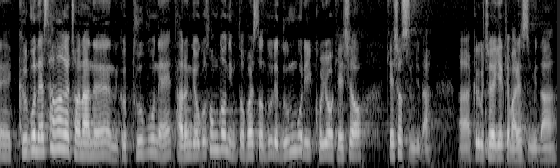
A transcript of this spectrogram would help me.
예, 그분의 상황을 전하는 그 두 분의 다른 교구 성도님도 벌써 눈에 눈물이 고여 계셔 계셨습니다. 아, 그리고 저에게 이렇게 말했습니다.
